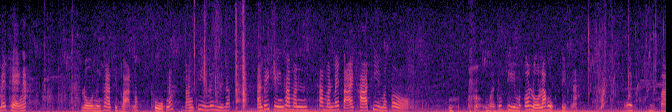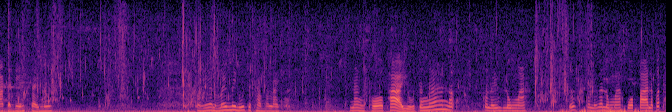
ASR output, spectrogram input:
ไม่แพงนะ โลหนึ่งห้าสิบบาทเนาะถูกนะ บางที่ไม่มีแล้ว อันที่จริงถ้ามันถ้ามันไม่ตายค้าที่มันก็ เหมือนทุกทีมันก็โลละหกสิบนะ โอ้ยขีปลากระเด็นใส่มือตอนนี้นะไม่ไม่รู้จะทำอะไร นั่งทอผ้าอยู่ตั้งนานแล้ว ก็เลยลงมา เออก็เลยว่าลงมาขัวปลาแล้วก็ท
